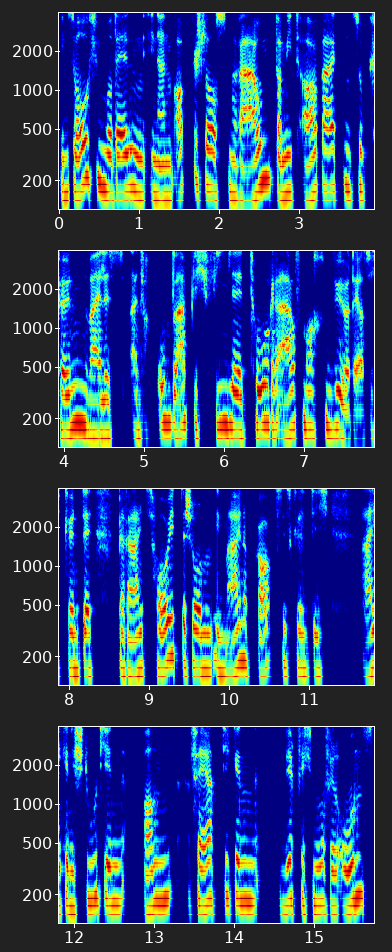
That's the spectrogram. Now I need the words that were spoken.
in solchen Modellen in einem abgeschlossenen Raum damit arbeiten zu können, weil es einfach unglaublich viele Tore aufmachen würde. Also ich könnte bereits heute schon in meiner Praxis könnte ich eigene Studien anfertigen, wirklich nur für uns,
